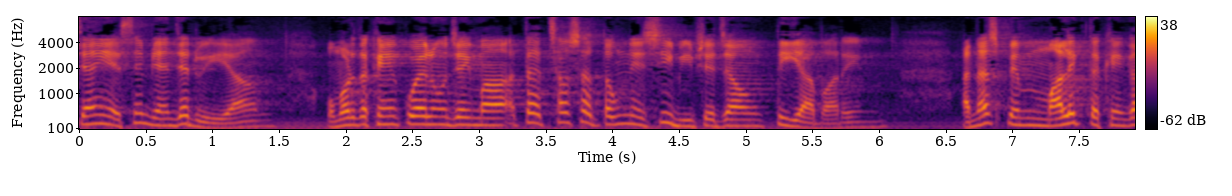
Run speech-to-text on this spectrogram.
ကျမ်းရဲ့ဆင့်ပြန်ချက်တွေအရအိုမာတခင်ကွယ်လွန်ချိန်မှာအသက်63နှစ်ရှိပြီဖြစ်ကြောင်းသိရပါတယ်။အနတ်ဘင်မာလစ်တခင်က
